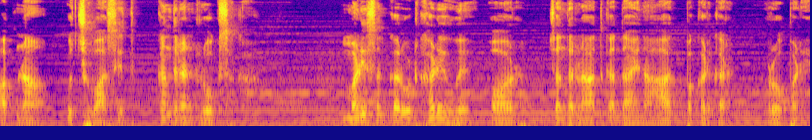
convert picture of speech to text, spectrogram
अपना उच्छ्वासित कंदरन रोक सका। मणिशंकर उठ खड़े हुए और चंद्रनाथ का दाहिना हाथ पकड़कर रो पड़े।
